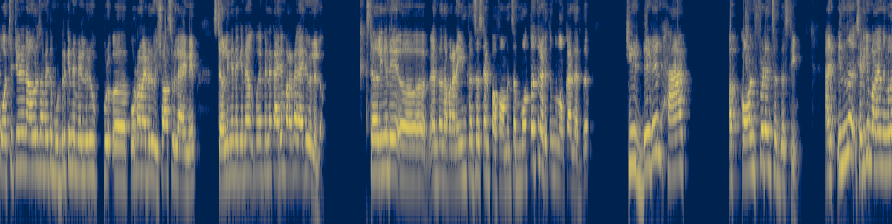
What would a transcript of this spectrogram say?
പോച്ചിറ്റീവിന് ആ ഒരു സമയത്ത് മുഡ്രിക്കിന്റെ മേലൊരു പൂർണമായിട്ടൊരു വിശ്വാസമില്ലായ്മയും സ്റ്റേർലിംഗിന്റെ പിന്നെ കാര്യം പറയേണ്ട കാര്യമില്ലല്ലോ. സ്റ്റേർലിംഗിന്റെ എന്താ പറയുക ഇൻകൺസിസ്റ്റന്റ് പെർഫോമൻസ് മൊത്തത്തിൽ എടുക്കുന്ന നോക്കാൻ നേരത്ത് he didn't have a confidence in this team and ഇന്ന് ശരിക്കും പറഞ്ഞാൽ നിങ്ങൾ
